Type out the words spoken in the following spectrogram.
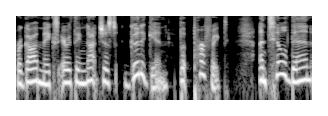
where God makes everything not just good again, but perfect. Until then,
